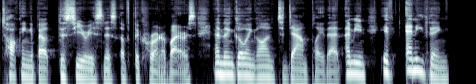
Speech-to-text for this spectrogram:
talking about the seriousness of the coronavirus and then going on to downplay that. I mean, if anything,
